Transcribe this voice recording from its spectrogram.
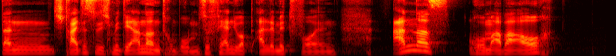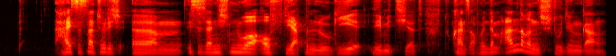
dann streitest du dich mit den anderen drumherum, sofern überhaupt alle mitwollen. Andersrum aber auch, heißt es natürlich, ähm, ist es ja nicht nur auf die Japanologie limitiert. Du kannst auch mit einem anderen Studiengang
